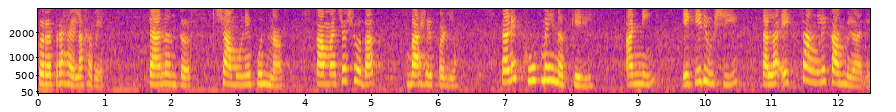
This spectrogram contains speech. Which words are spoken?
करत राहायला हवे. त्यानंतर शामूने पुन्हा कामाच्या शोधात बाहेर पडला. त्याने खूप मेहनत केली आणि एके दिवशी त्याला एक चांगले काम मिळाले.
